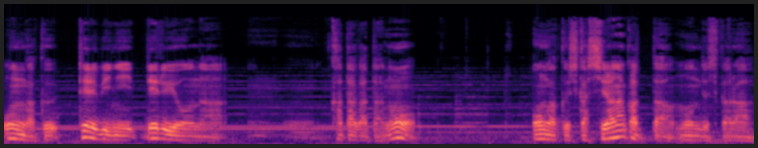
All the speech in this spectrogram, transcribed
音楽、テレビに出るような方々の音楽しか知らなかったもんですから、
